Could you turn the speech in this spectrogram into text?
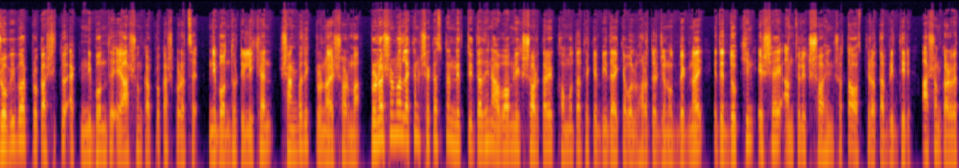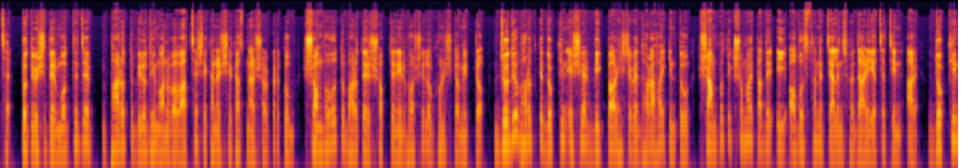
রবিবার প্রকাশিত এক নিবন্ধে এ আশঙ্কা প্রকাশ করেছে। নিবন্ধটি লিখেন সাংবাদিক প্রণয় শর্মা। প্রণয় শর্মা লেখেন, শেখ হাসিনার নেতৃত্বাধীন আওয়ামী লীগ সরকারের ক্ষমতা থেকে বিদায় কেবল ভারতের জন্য উদ্বেগ নয়, এতে দক্ষিণ এশিয়ায় আঞ্চলিক সহিংসতা, অস্থিরতা বৃদ্ধির আশঙ্কা রয়েছে। প্রতিবেশীদের মধ্যে যে ভারত বিরোধী মনোভাব আছে, সেখানে শেখ হাসিনার সরকার খুব সম্ভবত ভারতের সবচেয়ে নির্ভরশীল ও ঘনিষ্ঠ মিত্র। যদিও ভারতকে দক্ষিণ এশিয়ার বিগ পাওয়ার হিসেবে ধরা হয়, কিন্তু সাম্প্রতিক সময় তাদের এই অবস্থানে চ্যালেঞ্জ হয়ে দাঁড়িয়েছে চীন, আর দক্ষিণ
